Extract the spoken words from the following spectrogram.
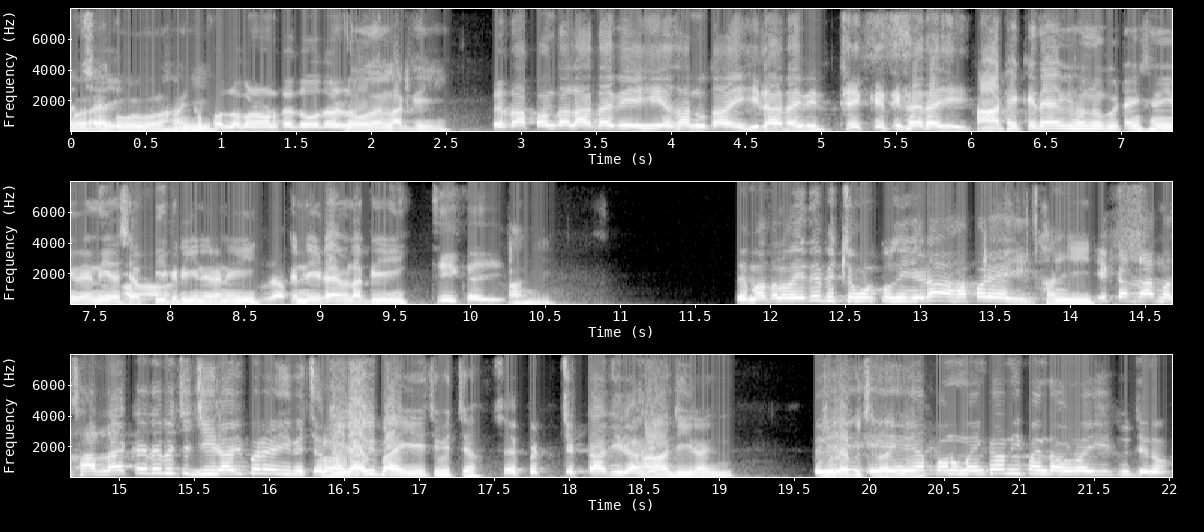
ਗੋਲ ਗੋਲ ਹਾਂ ਜੀ ਫੁੱਲ ਬਣਾਉਣ ਤੇ 2 ਦਿਨ ਲੱਗ ਦੋ ਦਿਨ ਲੱਗ ਗਏ ਜੀ। ਫਿਰ ਤਾਂ ਆਪਾਂ ਨੂੰ ਤਾਂ ਲੱਗਦਾ ਵੀ ਇਹੀ ਹੈ ਸਾਨੂੰ ਤਾਂ ਇਹੀ ਲੱਗਦਾ ਵੀ ਠੇਕੇ ਤੇ ਫਾਇਦਾ ਜੀ। ਹਾਂ ਠੇਕੇ ਤੇ ਵੀ ਤੁਹਾਨੂੰ ਕੋਈ ਟੈਨਸ਼ਨ ਨਹੀਂ ਰਹਿੰਦੀ ਅਸੀਂ ਆਪੀ ਕਰੀ ਜਾਂਦੇ ਰਹਿਣੇ ਜੀ। ਕਿੰਨੀ ਟਾਈਮ ਲੱਗੇ ਜੀ। ਠੀਕ ਹੈ ਜੀ। ਹਾਂਜੀ। ਤੇ ਮਤਲਬ ਇਹਦੇ ਵਿੱਚ ਹੁਣ ਤੁਸੀਂ ਜਿਹੜਾ ਆਹ ਭਰਿਆ ਜੀ ਹਾਂਜੀ। ਇਹ ਕੱਲਾ ਮਸਾਲਾ ਹੈ ਕਿ ਇਹਦੇ ਵਿੱਚ ਜੀਰਾ ਵੀ ਭਰਿਆ ਜੀ ਵਿੱਚ ਜੀਰਾ ਵੀ ਪਾਈ ਇਹ ਚ ਵਿੱਚ। ਸੇ ਚਿੱਟਾ ਜੀਰਾ ਹੈ? ਹਾਂ ਜੀਰਾ ਜੀ। ਜੀਰਾ ਇਹ- ਪਿਛਲਾ ਇਹ ਜੀ। ਆਪਾਂ ਨੂੰ ਮਹਿੰਗਾ ਨਹੀਂ ਪੈਂਦਾ ਹੋਣਾ ਜੀ ਦੂਜੇ ਨੂੰ?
